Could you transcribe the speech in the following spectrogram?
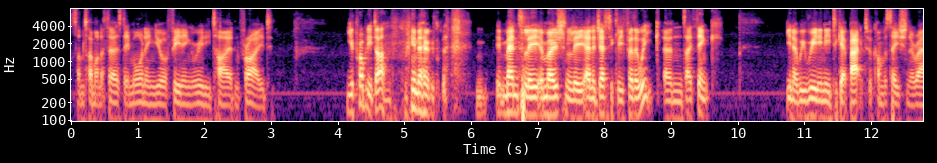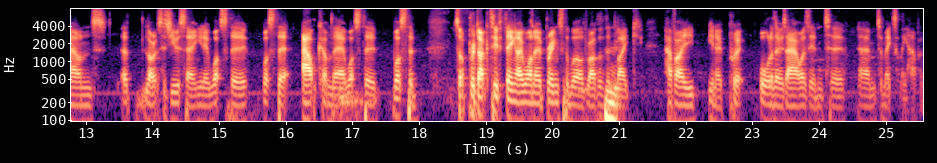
sometime on a Thursday morning you're feeling really tired and fried, you're probably done, you know, mentally, emotionally, energetically for the week. And I think, you know, we really need to get back to a conversation around, uh, Lawrence, as you were saying, you know, what's the what's the outcome there? What's the what's the sort of productive thing I want to bring to the world, rather than mm. like, have I, you know, put all of those hours into um, to make something happen?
